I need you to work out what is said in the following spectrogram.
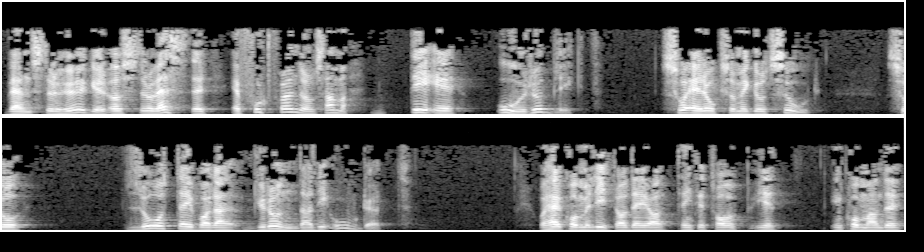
Vänster och höger, öster och väster är fortfarande de samma. Det är orubbligt. Så är det också med Guds ord. Så låt dig vara grundad i ordet. Och här kommer lite av det jag tänkte ta upp i ett, en kommande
